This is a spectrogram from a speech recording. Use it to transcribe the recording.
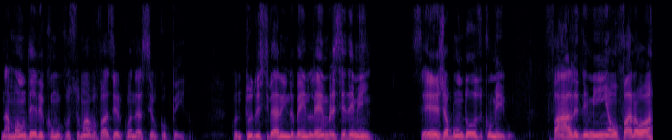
na mão dele, como costumava fazer quando era seu copeiro. Quando tudo estiver indo bem, lembre-se de mim. Seja bondoso comigo. Fale de mim ao faraó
